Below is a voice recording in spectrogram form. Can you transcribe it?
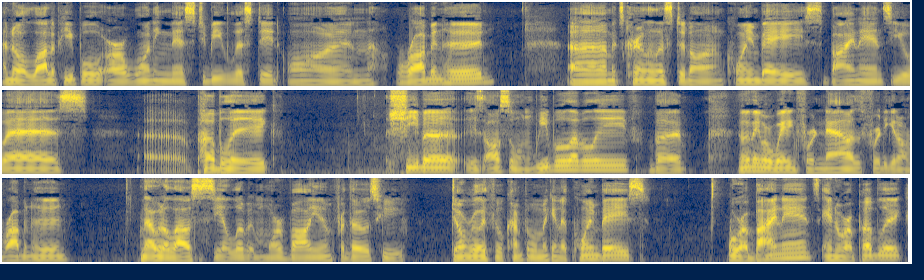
I know a lot of people are wanting this to be listed on Robinhood. Um, it's currently listed on Coinbase, Binance US, uh, Public. Shiba is also on Webull, I believe. But the only thing we're waiting for now is for it to get on Robinhood that would allow us to see a little bit more volume for those who don't really feel comfortable making a Coinbase or a Binance and or a public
